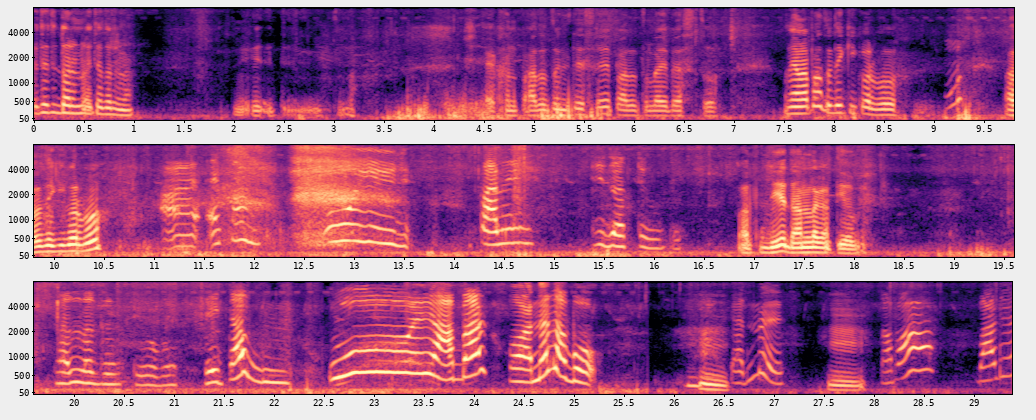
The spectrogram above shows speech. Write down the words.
এটা তো ধরে না এটা ধরে না। সে এখন পাতো তুলতেছে পাতো তোলায় ব্যস্ত। মানে আমরা পাতো দিয়ে কি করব? পাতো দিয়ে কি করব? পাতো দিয়ে ধান লাগাতে হবে। ভালো লাগে হবে। এটা ওই আবার অনে যাব। হুম। হুম। বাবা বাড়ি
